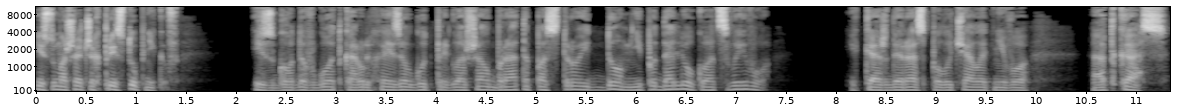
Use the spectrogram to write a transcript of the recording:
и сумасшедших преступников. Из года в год король Хейзелгуд приглашал брата построить дом неподалеку от своего, и каждый раз получал от него отказ.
